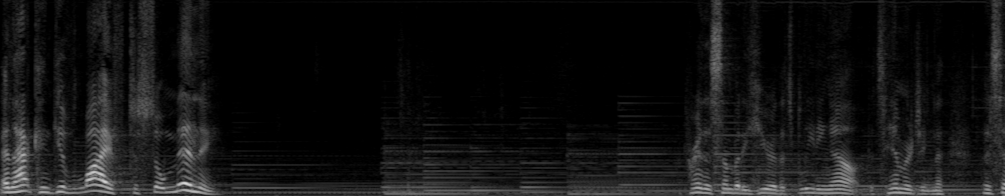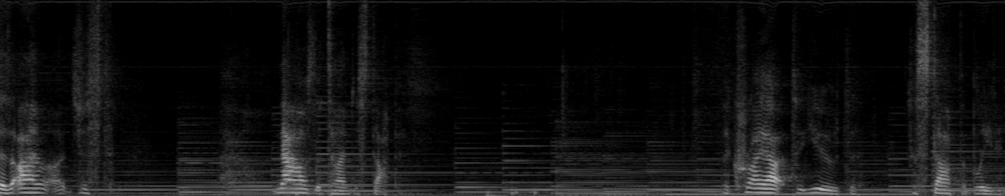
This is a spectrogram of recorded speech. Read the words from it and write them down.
And that can give life to so many. Pray there's somebody here that's bleeding out, that's hemorrhaging, that, that says, I, I just, now's the time to stop it. They cry out to you to, to stop the bleeding.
